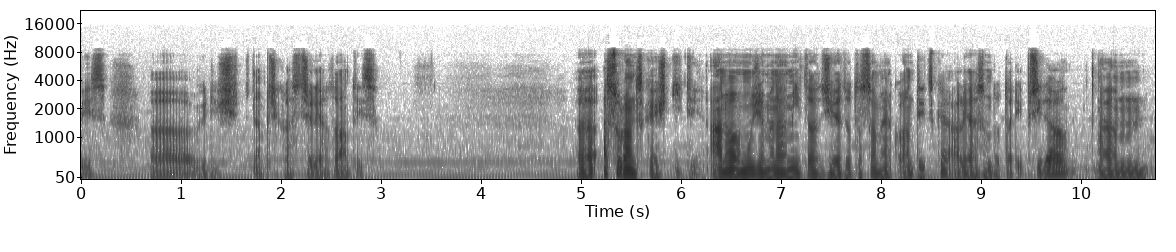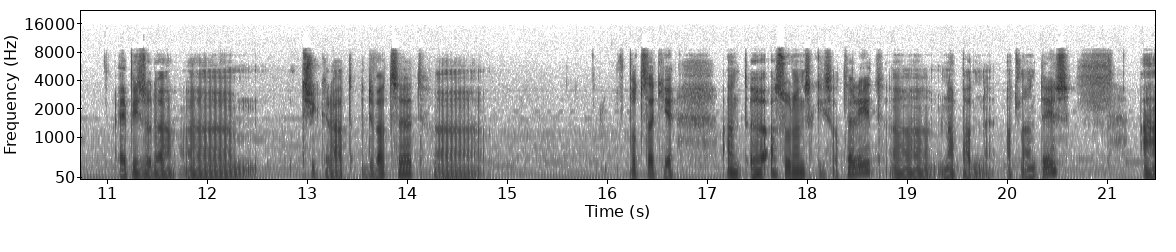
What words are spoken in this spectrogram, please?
vys, eh, když například střelí Atlantis. Eh, asuranské štíty. Ano, můžeme namítat, že je to to samé jako antické, ale já jsem to tady přidal. Um, epizoda um, 3x20, uh, v podstatě eh, asuranský satelit eh, napadne Atlantis a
